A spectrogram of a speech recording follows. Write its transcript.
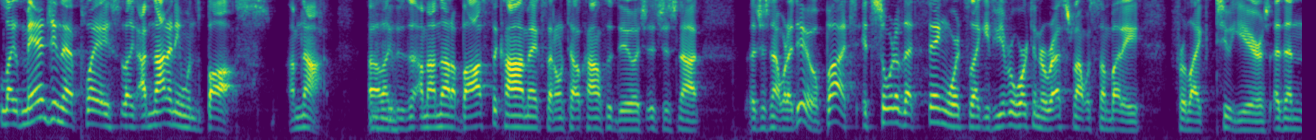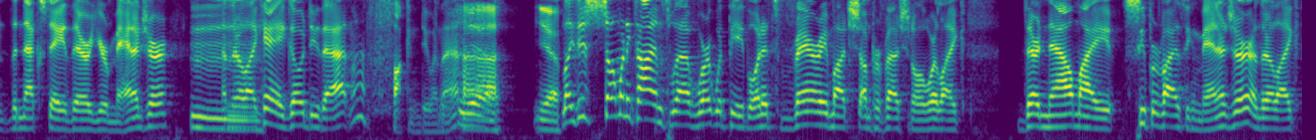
like managing that place. Like I'm not anyone's boss. I'm not. Uh, Like there's, I'm, I'm not a boss the comics. I don't tell comics to do. It's, it's just not. It's just not what I do. But it's sort of that thing where it's like if you ever worked in a restaurant with somebody for like two years, and then the next day they're your manager, and they're like, "Hey, go do that." I'm not fucking doing that. Uh, yeah. Like there's so many times where I've worked with people and it's very much unprofessional where like they're now my supervising manager and they're like,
